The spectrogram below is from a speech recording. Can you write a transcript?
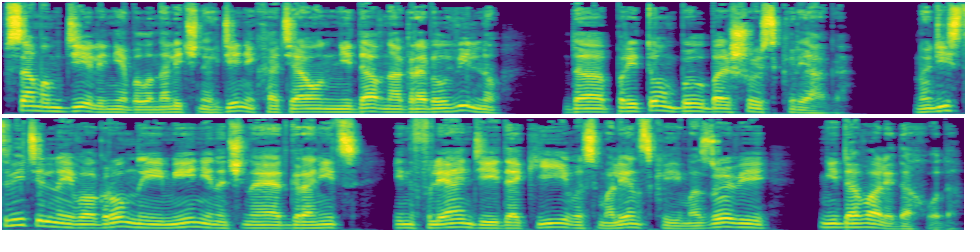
в самом деле не было наличных денег, хотя он недавно ограбил Вильну, да притом был большой скряга. Но действительно его огромные имения, начиная от границ Инфляндии до Киева, Смоленска и Мазовии, не давали дохода.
